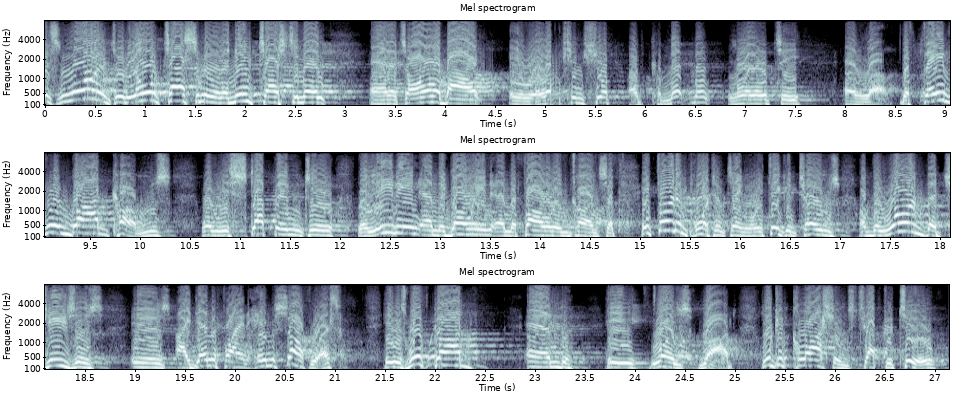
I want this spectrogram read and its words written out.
It's loaded through the Old Testament and the New Testament, and it's all about a relationship of commitment, loyalty, and love. The favor of God comes when we step into the leading and the going and the following concept. A third important thing when we think in terms of the word that Jesus is identifying himself with, he was with God and he was God. Look at Colossians chapter 2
